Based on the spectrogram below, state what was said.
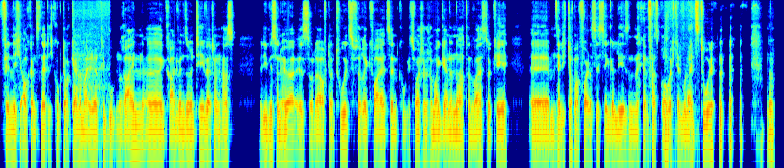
Finde ich auch ganz nett. Ich gucke da auch gerne mal in Attributen rein, äh, gerade wenn du so eine T-Wertung hast, die ein bisschen höher ist oder auf der Tools für required sind, gucke ich zum Beispiel schon mal gerne nach, dann weißt du, okay, ähm, hätte ich doch mal vorher das Listing gelesen, was brauche ich denn wohl als Tool? ne?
